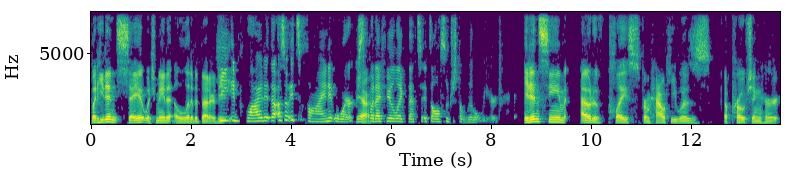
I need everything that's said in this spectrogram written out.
but he didn't say it, which made it a little bit better. The, he implied it, that, so it's fine, it works. Yeah. But I feel like that's, it's also just a little weird. it didn't seem out of place from how he was approaching her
